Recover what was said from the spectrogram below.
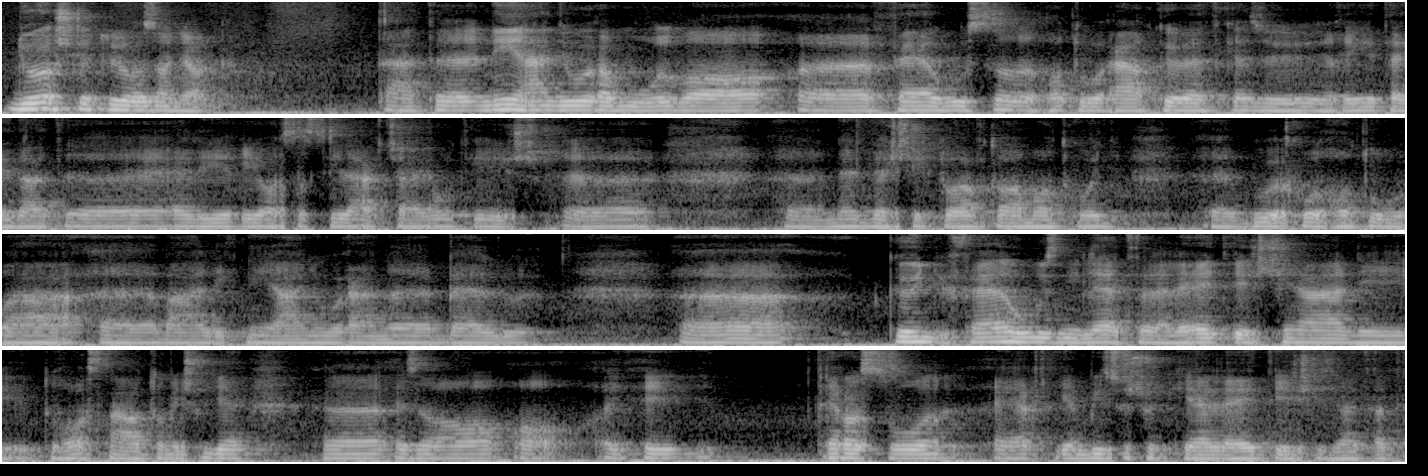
Gyors kötő az anyag. Tehát néhány óra múlva felhúzható rá a következő réteg, tehát eléri azt a szilárdságot és nedvességtartalmat, hogy burkolhatóvá válik néhány órán belül. Könnyű felhúzni, lehet vele lejtést csinálni, használhatom, és ugye ez a, a, egy, egy teraszon ilyen biztos, hogy kell lejtés tehát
